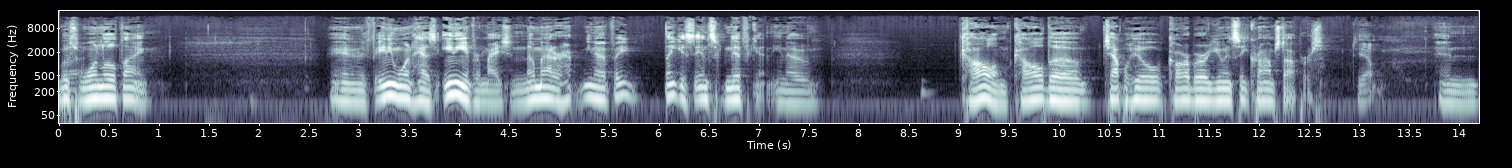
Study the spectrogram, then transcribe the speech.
Just one little thing. And if anyone has any information, no matter how, you know if they think it's insignificant, you know, call them. Call the Chapel Hill Carrboro UNC Crime Stoppers Yep. and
